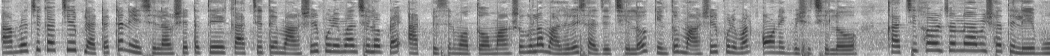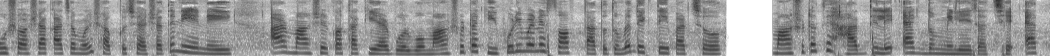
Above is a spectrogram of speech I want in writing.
আমরা যে কাচ্চির প্ল্যাটারটা নিয়েছিলাম, সেটাতে কাচ্চিতে মাংসের পরিমাণ ছিল প্রায় আট পিসের মতো। মাংসগুলো মাঝারি সাইজের ছিল, কিন্তু মাংসের পরিমাণ অনেক বেশি ছিল। কাচ্চি খাওয়ার জন্য আমি সাথে লেবু, শসা, কাঁচামরিচ সবকিছু একসাথে নিয়ে নেই। আর মাংসের কথা কি আর বলব? মাংসটা কি পরিমাণে সফট তা তো তোমরা দেখতেই পারছ। মাংসটাতে হাত দিলে একদম মিলিয়ে যাচ্ছে। এত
